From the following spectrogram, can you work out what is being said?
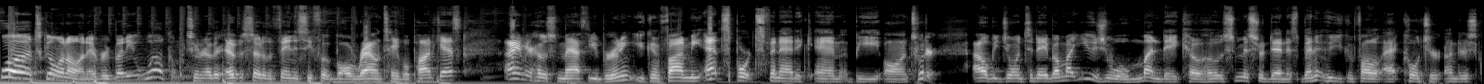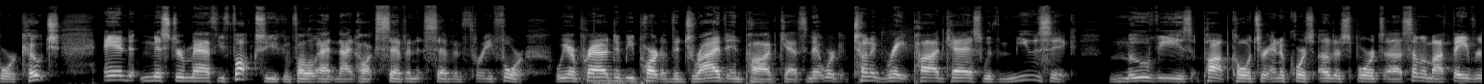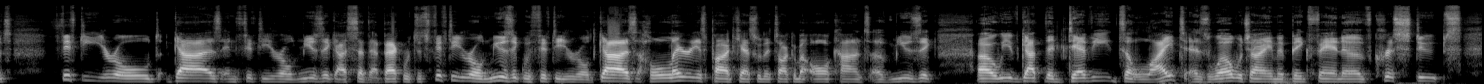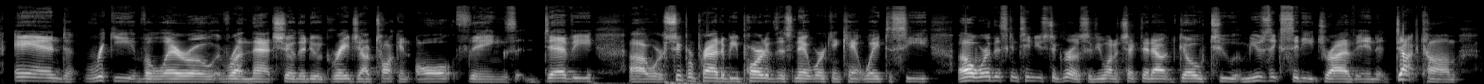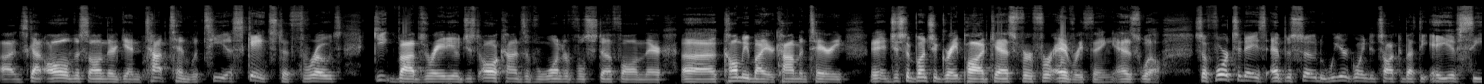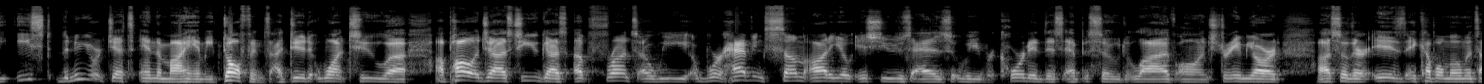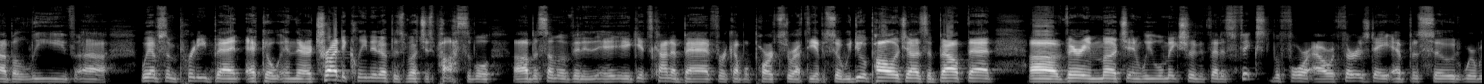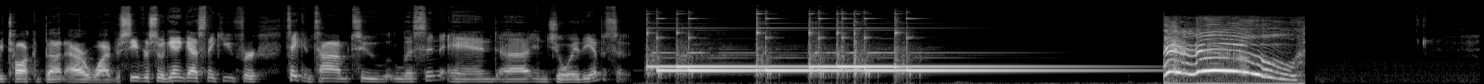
What's going on, everybody? Welcome to another episode of the Fantasy Football Roundtable Podcast. I am your host, Matthew Bruning. You can find me at SportsFanaticMB on Twitter. I'll be joined today by my usual Monday co-host, Mr. Dennis Bennett, who you can follow at Culture underscore Coach, and Mr. Matthew Fox, who you can follow at Nighthawk7734. We are proud to be part of the Drive-In Podcast Network. A ton of great podcasts with music, movies, pop culture, and of course other sports. Uh, some of my favorites 50 year old guys and 50 year old music. I said that backwards. It's 50 year old music with 50 year old guys. Hilarious podcast where they talk about all kinds of music. Uh, we've got the Devi Delight as well, which I am a big fan of. Chris Stoops and Ricky Valero run that show. They do a great job talking all things Devi. Uh, we're super proud to be part of this network and can't wait to see uh, where this continues to grow. So if you want to check that out, go to musiccitydrivein.com. Uh, it's got all of us on there again. Top 10 with Tia, Skates to Throats, Geek Vibes Radio, just all kinds of wonderful stuff on there. Uh, call me by your commentary. Uh, just a bunch of great podcasts for, for everything as well. So for today's episode, we are going to talk about the AFC East, the New York Jets, and the Miami Dolphins. I did want to uh, apologize to you guys up front. Uh, we were having some audio issues as we recorded this episode live on StreamYard. Uh, so there is a couple moments, I believe, uh, we have some pretty bad echo in there. I tried to clean it up as much as possible, uh, but some of it, it, gets kind of bad for a couple parts throughout the episode. We do apologize about that uh, very much, and we will make sure that that is fixed before our Thursday episode where we talk about our wide receiver. So again, guys, thank you for taking time to listen and uh, enjoy the episode.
